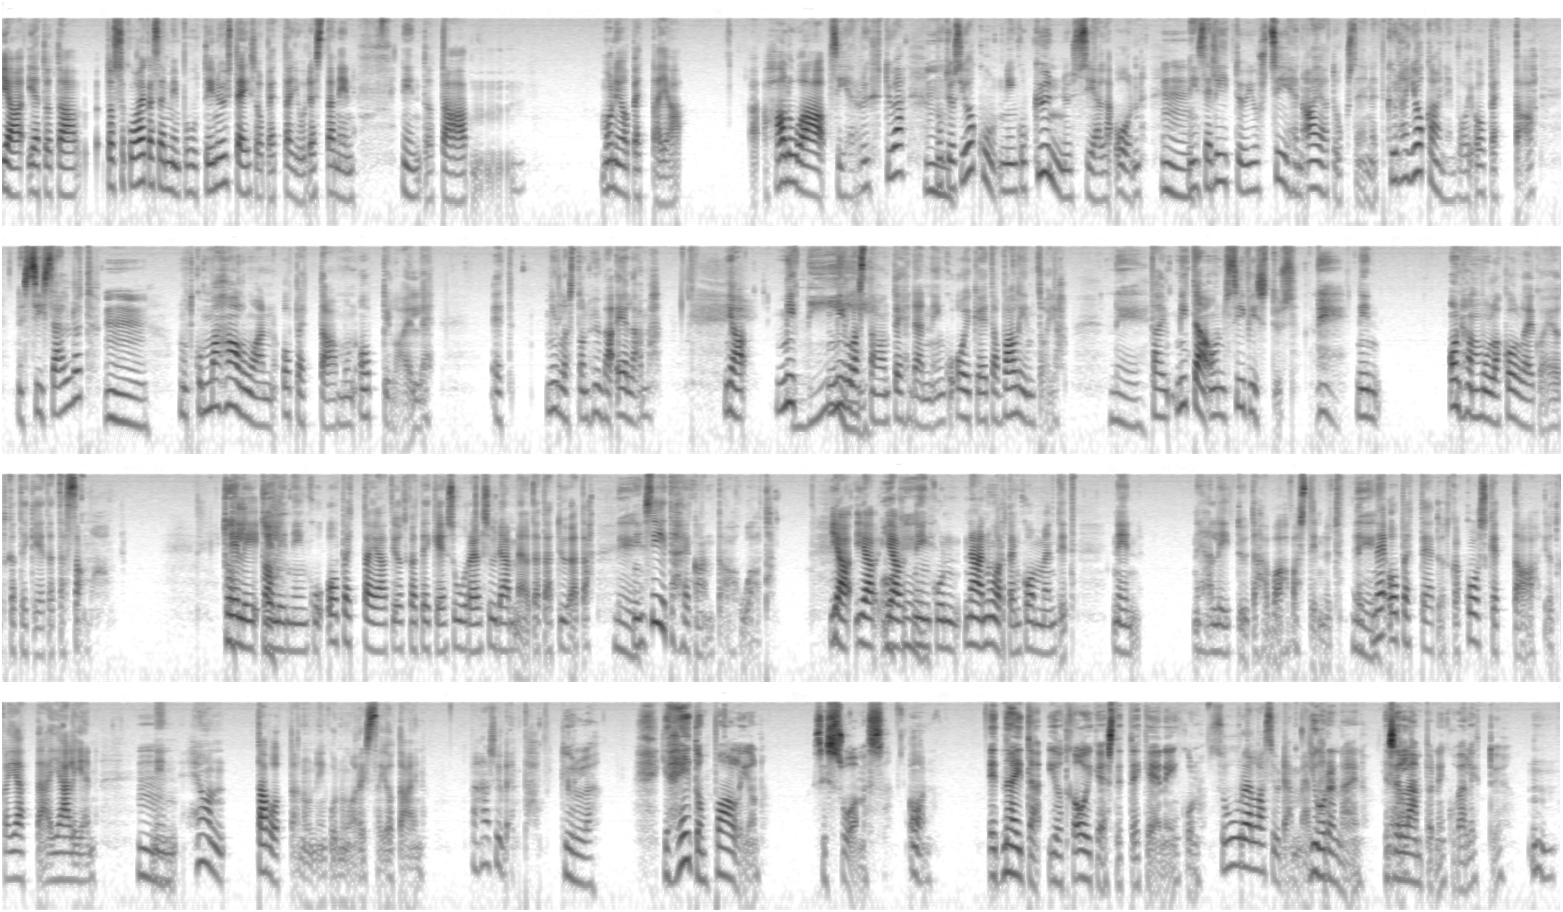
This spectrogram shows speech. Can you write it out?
Ja, ja tuossa tota, kun aikaisemmin puhuttiin yhteisopettajuudesta, niin, niin tota, moni opettaja haluaa siihen ryhtyä, mm. mutta jos joku niin kuin kynnys siellä on, mm. niin se liittyy just siihen ajatukseen, että kyllähän jokainen voi opettaa ne sisällöt, mm. mutta kun mä haluan opettaa mun oppilaille, että millaista on hyvä elämä ja mit, niin. millaista on tehdä niin kuin oikeita valintoja niin. tai mitä on sivistys, niin. niin onhan mulla kollegoja, jotka tekee tätä samaa. Totta. Eli, eli niin kuin opettajat, jotka tekee suurella sydämellä tätä työtä, niin, niin siitä he kantaa huolta. Ja, ja, okay. ja niin kuin nämä nuorten kommentit, niin nehän liittyy tähän vahvasti nyt. Niin. Et ne opettajat, jotka koskettaa, jotka jättää jäljen, mm. niin he on tavoittanut niin kuin nuorissa jotain vähän syvempää. Kyllä. Ja heitä on paljon, siis Suomessa. On. Et näitä, jotka oikeasti tekee niin kuin... Suurella sydämellä. Juuri näin. Ja Joo. se lämpö niin kuin välittyy. Mm.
